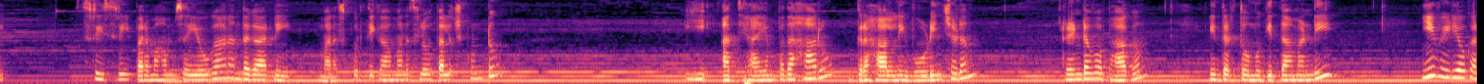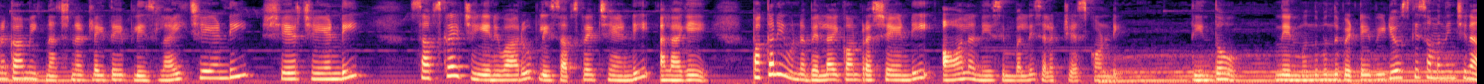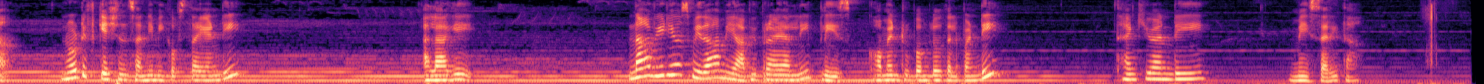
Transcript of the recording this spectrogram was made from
శ్రీ శ్రీ పరమహంస యోగానంద గారిని మనస్ఫూర్తిగా మనసులో తలుచుకుంటూ ఈ అధ్యాయం పదహారు గ్రహాల్ని ఓడించడం రెండవ భాగం ఇంతటితో ముగిద్దామండి. ఈ వీడియో కనుక మీకు నచ్చినట్లయితే ప్లీజ్ లైక్ చేయండి షేర్ చేయండి సబ్స్క్రైబ్ చేయని వారు ప్లీజ్ సబ్స్క్రైబ్ చేయండి అలాగే పక్కనే ఉన్న బెల్ ఐకాన్ ప్రెస్ చేయండి ఆల్ అనే సింబల్ని సెలెక్ట్ చేసుకోండి. దీంతో నేను ముందు ముందు పెట్టే వీడియోస్కి సంబంధించిన నోటిఫికేషన్స్ అన్నీ మీకు వస్తాయండి. అలాగే నా వీడియోస్ మీద మీ అభిప్రాయాల్ని ప్లీజ్ కామెంట్ రూపంలో తెలపండి. థ్యాంక్ యూ అండి మీ సరిత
